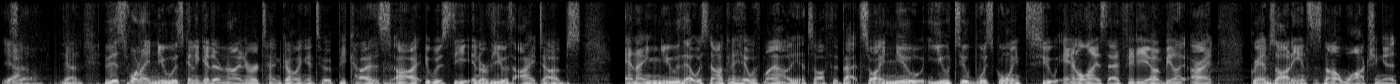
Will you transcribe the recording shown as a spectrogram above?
Yeah. So Yeah. This one I knew was going to get a 9 or a 10 going into it because uh, it was the interview with iDubbbz. And I knew that was not going to hit with my audience off the bat. So I knew YouTube was going to analyze that video and be like, all right, Graham's audience is not watching it.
